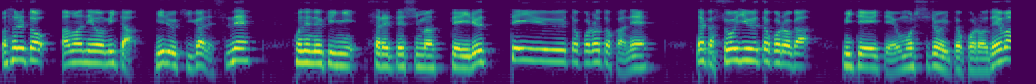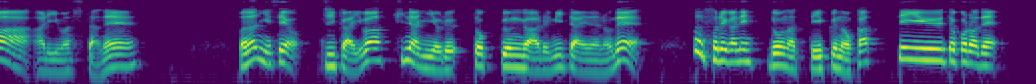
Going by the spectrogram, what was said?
まあ、それと、アマネを見たミルキがですね、骨抜きにされてしまっているっていうところとかね、なんかそういうところが見ていて面白いところではありましたね。まあ、何にせよ、次回はヒナによる特訓があるみたいなので、まあ、それがね、どうなっていくのかっていうところで、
